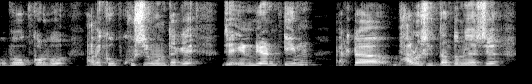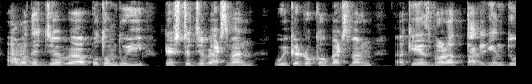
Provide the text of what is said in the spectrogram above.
উপভোগ করব। আমি খুব খুশি মন থেকে যে ইন্ডিয়ান টিম একটা ভালো সিদ্ধান্ত নিয়েছে। আমাদের যে প্রথম দুই টেস্টের যে ব্যাটসম্যান উইকেট রক্ষক ব্যাটসম্যান কে এস ভারত, তাকে কিন্তু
